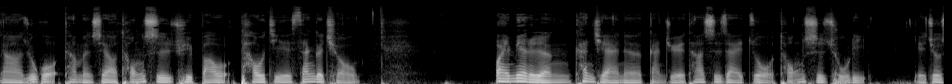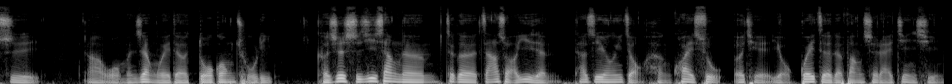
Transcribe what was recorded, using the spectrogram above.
那如果他们是要同时去抛抛接三个球，外面的人看起来呢，感觉他是在做同时处理，也就是啊我们认为的多工处理。可是实际上呢，这个杂耍艺人他是用一种很快速而且有规则的方式来进行，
